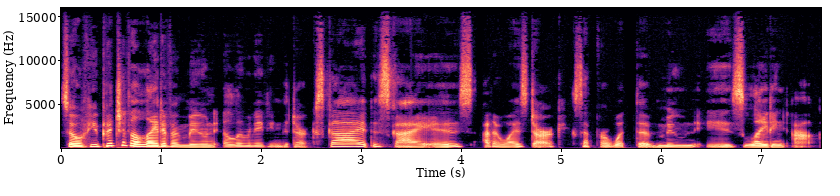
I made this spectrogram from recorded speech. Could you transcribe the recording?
So, if you picture the light of a moon illuminating the dark sky, the sky is otherwise dark except for what the moon is lighting up.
